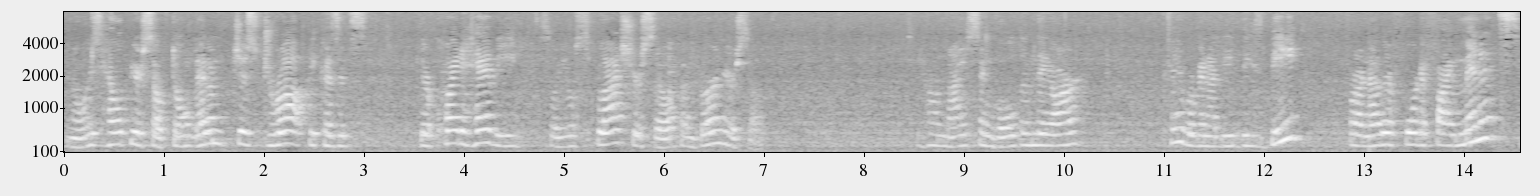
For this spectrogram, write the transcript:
And always help yourself. Don't let them just drop because it's they're quite heavy, so you'll splash yourself and burn yourself how nice and golden they are. Okay, we're going to leave these be for another four to five minutes.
